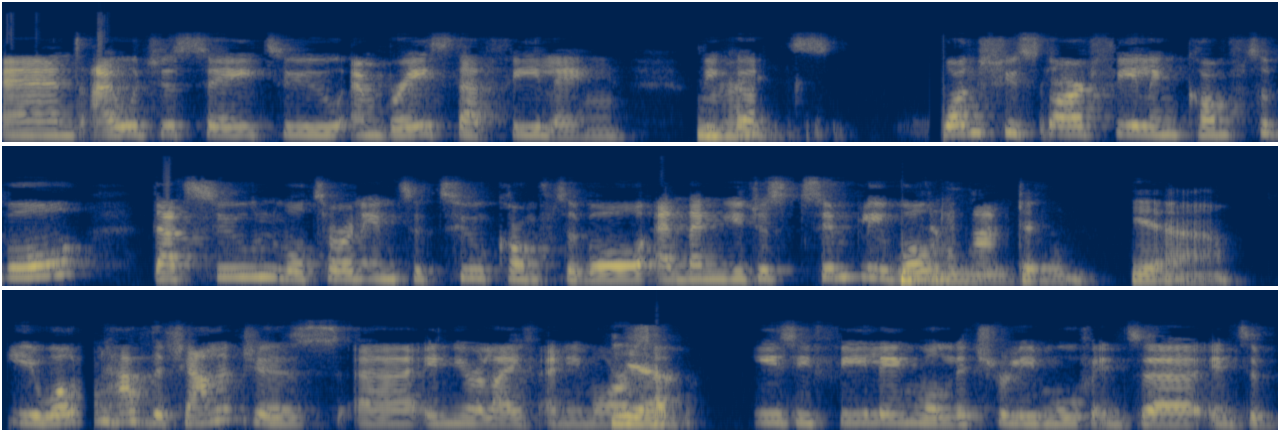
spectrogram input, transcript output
And I would just say to embrace that feeling because right once you start feeling comfortable, that soon will turn into too comfortable, and then you just simply won't. Have, yeah. You won't have the challenges uh, in your life anymore. Yeah. So easy feeling will literally move into into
